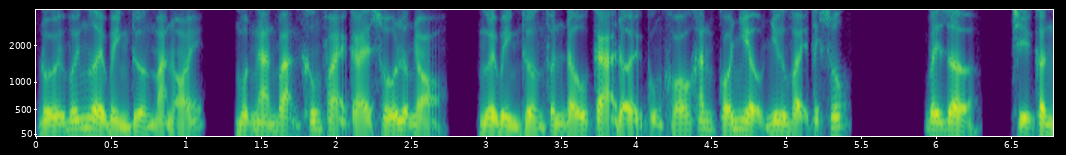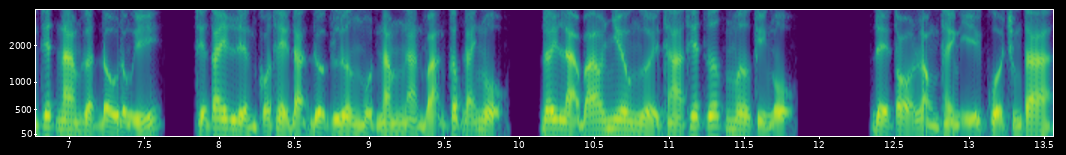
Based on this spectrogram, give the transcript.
Đối với người bình thường mà nói, một ngàn vạn không phải cái số lượng nhỏ, người bình thường phấn đấu cả đời cũng khó khăn có nhiều như vậy tích xúc. Bây giờ, chỉ cần tiết nam gật đầu đồng ý, tiện tay liền có thể đạt được lương một năm ngàn vạn cấp đánh ngộ, đây là bao nhiêu người tha thiết ước mơ kỳ ngộ. Để tỏ lòng thành ý của chúng ta,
